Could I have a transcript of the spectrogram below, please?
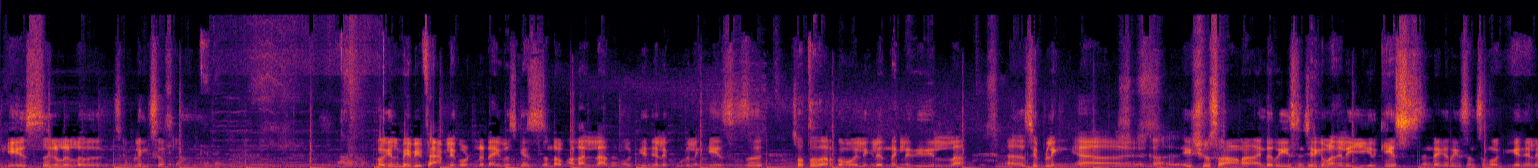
കേസുകൾ ഉള്ളത് സിബ്ലിങ്സ് തമ്മിലാണ് ഓക്കെ മേ ബി ഫാമിലി കോർട്ടിൽ ഡൈവേഴ്സ് കേസസ് ഉണ്ടാവും. അതല്ലാതെ നോക്കി കഴിഞ്ഞാൽ കൂടുതലും കേസസ് സ്വത്ത് തർക്കമോ ഇല്ലെങ്കിൽ എന്തെങ്കിലും രീതിയിലുള്ള സിബ്ലിംഗ് ഇഷ്യൂസ് ആണ് അതിന്റെ റീസൺ ശരിക്കും പറഞ്ഞാൽ ഈ കേസസിന്റെ റീസൺസ് നോക്കിക്കഴിഞ്ഞാൽ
